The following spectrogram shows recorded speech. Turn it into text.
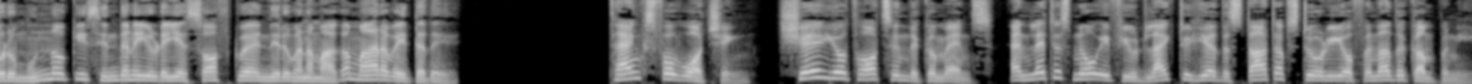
ஒரு முன்னோக்கி சிந்தனையுடைய சாஃப்ட்வேர் நிறுவனமாக மாற வைத்தது. Thanks for watching. Share your thoughts in the comments and let us know if you'd like to hear the startup story of another company.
